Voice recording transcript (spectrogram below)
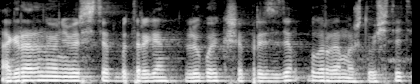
аграрный университет бітірген любой кіші президент боларға может учтите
